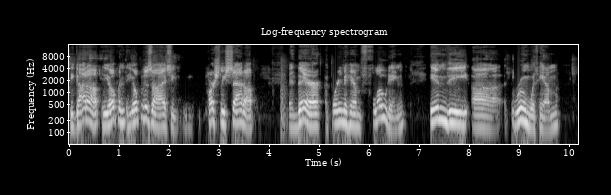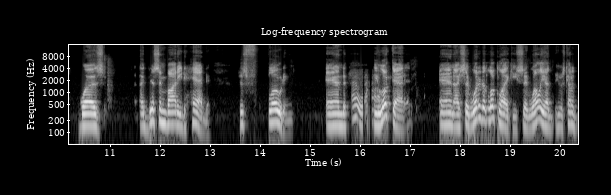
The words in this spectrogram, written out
he got up. He opened he opened his eyes. He partially sat up, and there, according to him, floating in the uh, room with him was a disembodied head, just floating. And oh, wow. he looked at it and I said, "What did it look like?" He said, "Well, he had he was kind of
